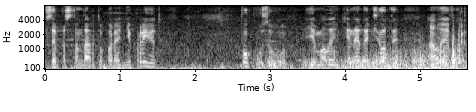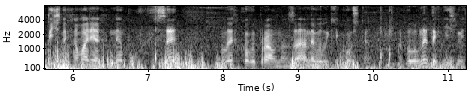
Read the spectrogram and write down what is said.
Все по стандарту. Передній привід. По кузову є маленькі недочоти, але в критичних аваріях не був. Все легко виправно за невеликі кошти. Головне технічний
